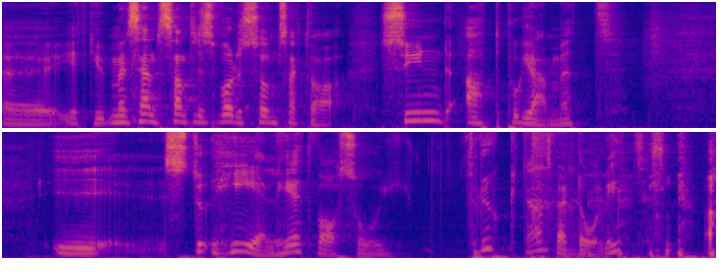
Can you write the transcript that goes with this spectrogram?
Uh, jättekul. Men sen, samtidigt så var det som sagt var synd att programmet i helhet var så fruktansvärt dåligt. Ja.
